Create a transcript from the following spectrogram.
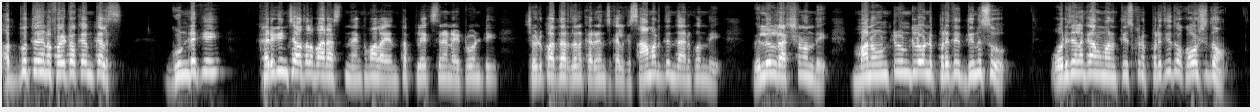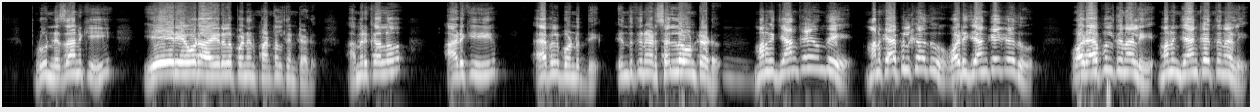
అద్భుతమైన ఫైటోకెమికల్స్ గుండెకి కరిగించి అవతల పారేస్తుంది. ఎంకమాల ఎంత ప్లేక్స్ అయినా ఎటువంటి చెడు పదార్థాలను కరిగించగలిగే సామర్థ్యం దానికి ఉంది. వెల్లుల్లి రక్షణ ఉంది. మన ఒంటింట్లో ఉండే ప్రతి దినుసు ఒరిజినల్గా మనం తీసుకునే ప్రతిది ఒక ఔషధం. ఇప్పుడు నిజానికి ఏ ఏరియా కూడా ఆ ఏరియాలో పండిన పంటలు తింటాడు. అమెరికాలో ఆడికి యాపిల్ పండుద్ది. ఎందుకని ఆడు సెల్లో ఉంటాడు? మనకు జాంకాయ ఉంది. మనకు యాపిల్ కాదు. వాడి జాంకాయ కాదు. వాడు యాపిల్ తినాలి. మనం జాంకాయ తినాలి.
